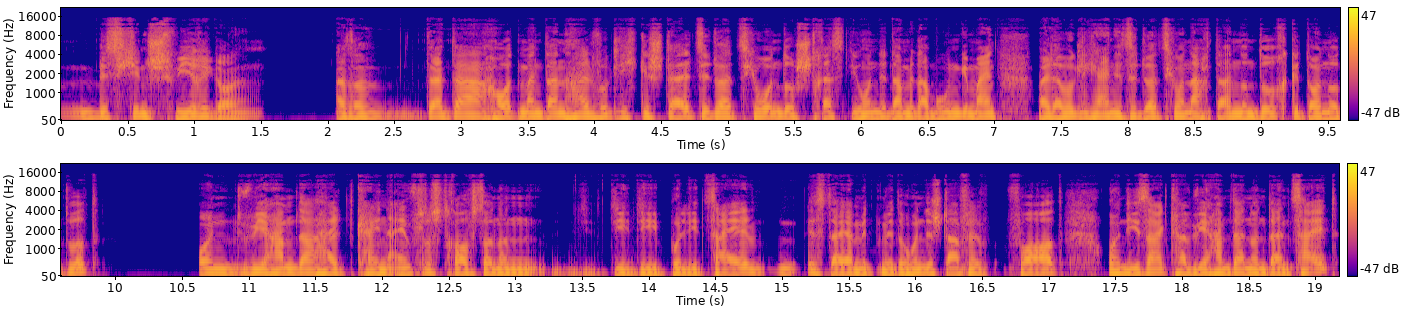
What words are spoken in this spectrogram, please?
ein bisschen schwieriger. Also da, da haut man dann halt wirklich Gestaltsituationen durch, stresst die Hunde damit aber ungemein, weil da wirklich eine Situation nach der anderen durchgedonnert wird. Und wir haben da halt keinen Einfluss drauf, sondern die, die Polizei ist da ja mit, mit der Hundestaffel vor Ort und die sagt halt, wir haben dann und dann Zeit.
